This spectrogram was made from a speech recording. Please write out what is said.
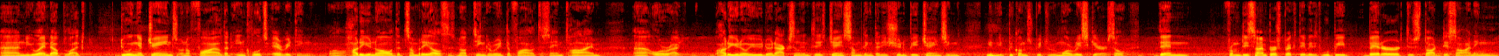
and you end up like doing a change on a file that includes everything. Well, how do you know that somebody else is not tinkering the file at the same time? Uh, or uh, how do you know you don't accidentally change something that you shouldn't be changing? Mm-hmm. It, it, becomes a bit more riskier. So then, from design perspective, it would be better to start designing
